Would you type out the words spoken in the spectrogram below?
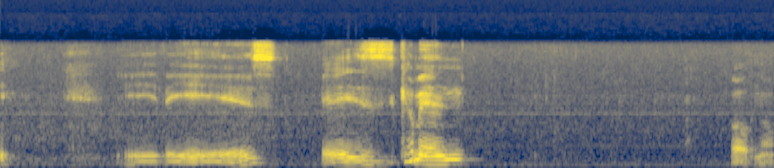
it is, is coming. Oh no.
